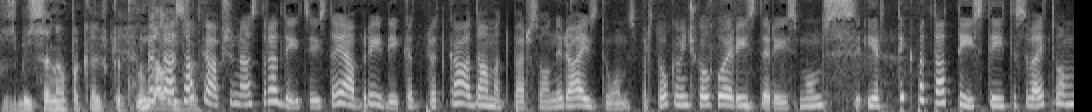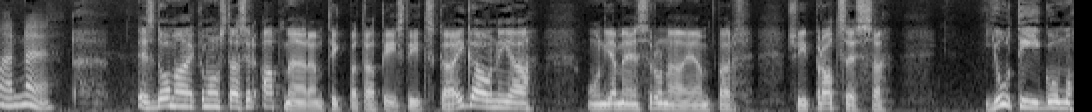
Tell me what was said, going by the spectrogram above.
tas bija sen apakaļ. Kad, nu, Bet tās atkāpšanās tradīcijas tajā brīdī, kad pret kādu amatpersonu ir aizdomas par to, ka viņš kaut ko ir izdarījis, mums ir tikpat attīstītas vai tomēr nē? Es domāju, ka mums tās ir apmēram tikpat attīstītas kā Igaunijā, un ja mēs runājam par šī procesa jūtīgumu,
